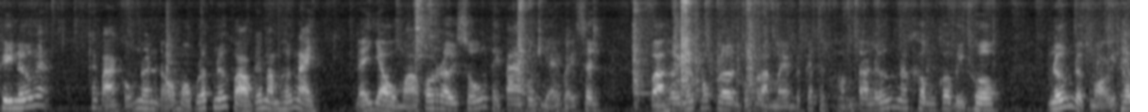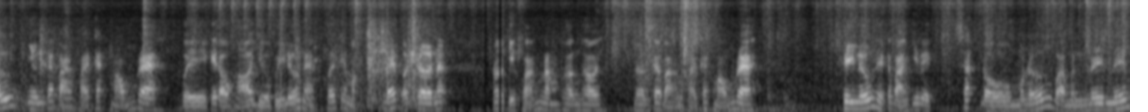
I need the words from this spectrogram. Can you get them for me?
khi nướng á các bạn cũng nên đổ một lớp nước vào cái mâm hướng này. Để dầu mỡ có rơi xuống thì ta cũng dễ vệ sinh và hơi nước bốc lên cũng làm mềm được cái thực phẩm ta nướng, nó không có bị khô. Nướng được mọi thứ, nhưng các bạn phải cắt mỏng ra, vì cái đầu hở giữa vị nướng nè, với cái mặt bếp ở trên á, nó chỉ khoảng 5 phân thôi, nên các bạn phải cắt mỏng ra. Khi nướng thì các bạn chỉ việc sắc đồ nướng và mình nêm nếm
